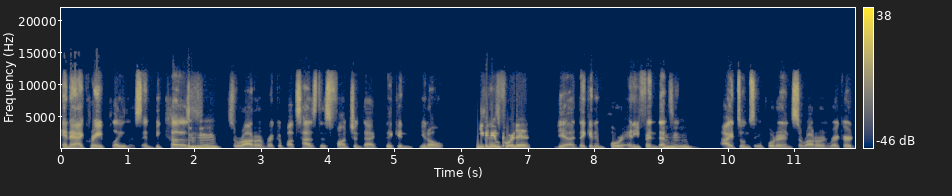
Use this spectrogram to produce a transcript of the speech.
and then I create playlists. And because Mhm. Serato and Rekordbox has this function that they can, you know, You can import it. Yeah, they can import anything that's Mm-hmm. in iTunes, import it in Serato and Record.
